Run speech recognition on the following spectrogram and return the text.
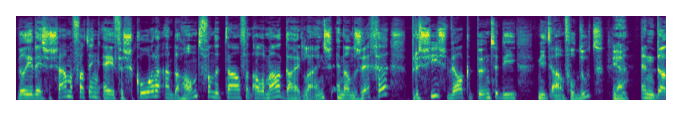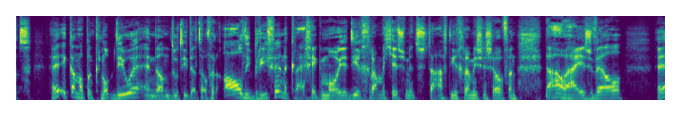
wil je deze samenvatting even scoren aan de hand van de taal van allemaal guidelines? En dan zeggen precies welke punten die niet aan voldoet. Ja. En dat, ik kan op een knop duwen en dan doet hij dat over al die brieven. En dan krijg ik mooie diagrammetjes met staafdiagrammetjes en zo van. Nou, hij is wel. Hè,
